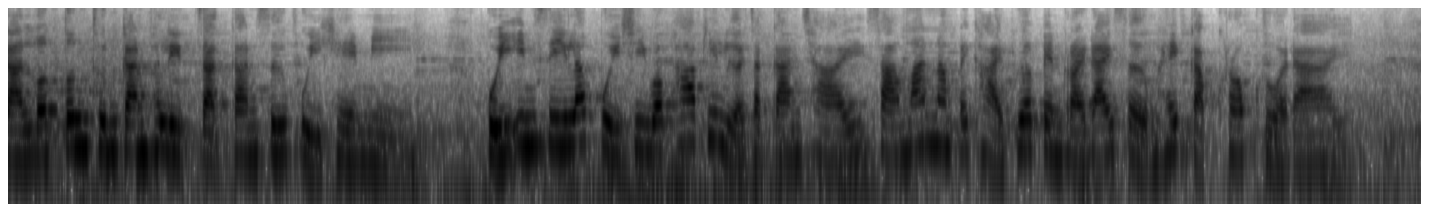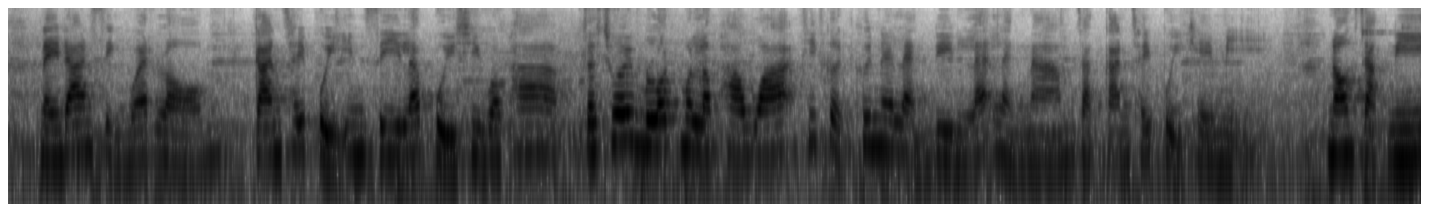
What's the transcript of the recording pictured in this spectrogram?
การลดต้นทุนการผลิตจากการซื้อปุ๋ยเคมี ปุ๋ยอินทรีย์และปุ๋ยชีวภาพที่เหลือจากการใช้ สามารถนำไปขายเพื่อเป็นรายได้เสริมให้กับครอบครัวได้ ในด้านสิ่งแวดล้อม การใช้ปุ๋ยอินทรีย์และปุ๋ยชีวภาพ จะช่วยลดมลภาวะที่เกิดขึ้นในแหล่งดินและแหล่งน้ำจากการใช้ปุ๋ยเคมี นอกจากนี้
